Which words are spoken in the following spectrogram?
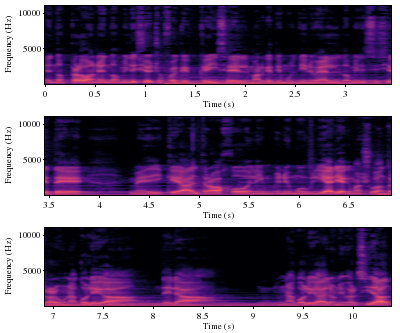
En perdón, en 2018 fue que, hice el marketing multinivel, en 2017 me dediqué al trabajo en, en, inmobiliaria que me ayudó a entrar una colega de la, una colega de la universidad.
